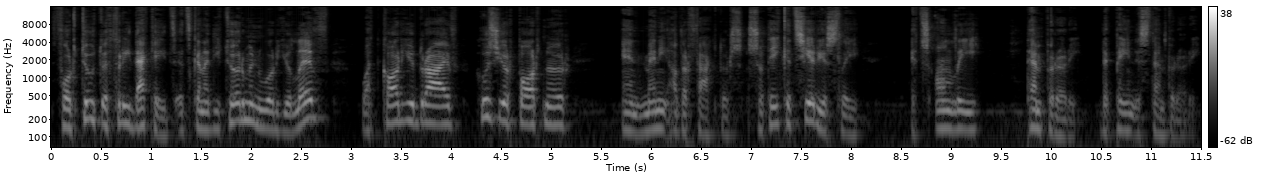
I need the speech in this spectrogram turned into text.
for two to three decades. It's going to determine where you live, what car you drive, who's your partner, and many other factors. So take it seriously. It's only temporary. The pain is temporary,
